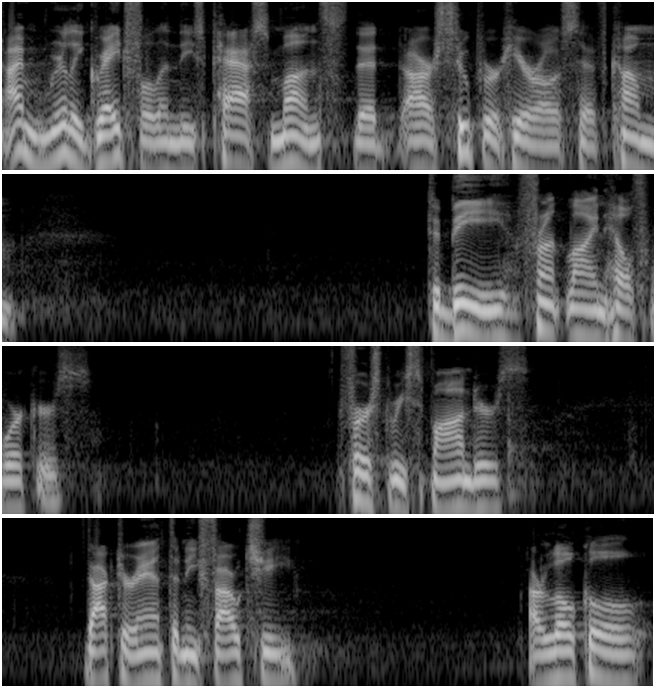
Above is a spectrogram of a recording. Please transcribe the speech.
I'm really grateful in these past months that our superheroes have come to be frontline health workers, first responders, Dr. Anthony Fauci, our local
